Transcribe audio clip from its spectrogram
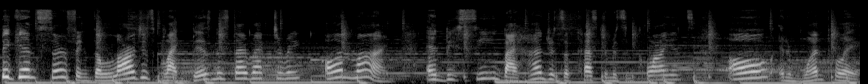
Begin surfing the largest black business directory online and be seen by hundreds of customers and clients all in one place.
